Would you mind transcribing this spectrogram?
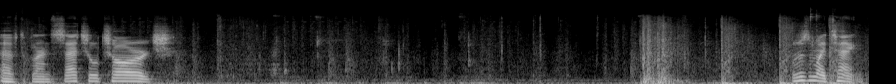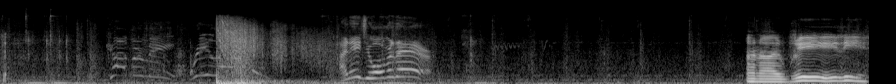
I have to plant satchel charge. What is my tank? Cover me! Reload! I need you over there. And I really...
